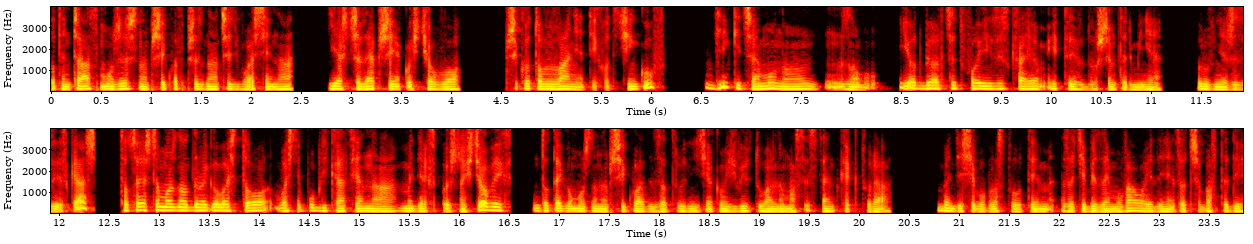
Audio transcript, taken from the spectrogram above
to ten czas możesz na przykład przeznaczyć właśnie na jeszcze lepsze jakościowo przygotowywanie tych odcinków, dzięki czemu, no znowu, i odbiorcy twoi zyskają, i ty w dłuższym terminie również zyskasz. To, co jeszcze można oddelegować, to właśnie publikacja na mediach społecznościowych. Do tego można na przykład zatrudnić jakąś wirtualną asystentkę, która będzie się po prostu tym za ciebie zajmowała. Jedynie co trzeba wtedy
